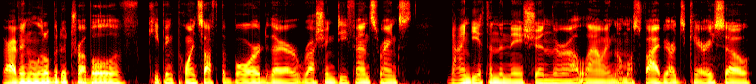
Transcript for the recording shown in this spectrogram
they're having a little bit of trouble of keeping points off the board. Their rushing defense ranks 90th in the nation. They're allowing almost five yards a carry. So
